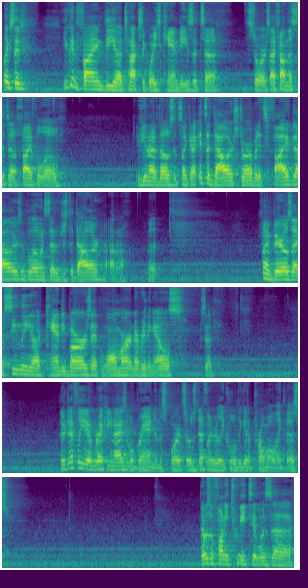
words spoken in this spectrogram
Like I said, you can find the uh, toxic waste candies at uh, stores. I found this at uh, Five Below. If you don't have those, it's like a, it's a dollar store, but it's five dollars a below instead of just a dollar. I don't know, but find barrels. I've seen the uh, candy bars at Walmart and everything else. Said they're definitely a recognizable brand in the sport, so it was definitely really cool to get a promo like this. That was a funny tweet. It was uh,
